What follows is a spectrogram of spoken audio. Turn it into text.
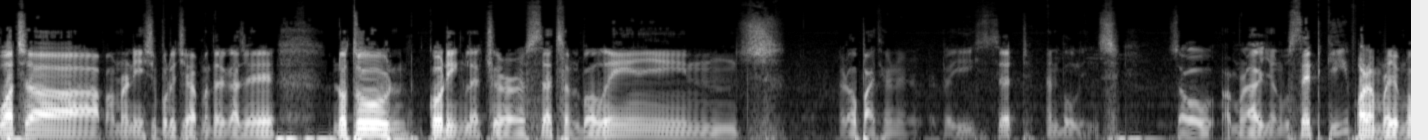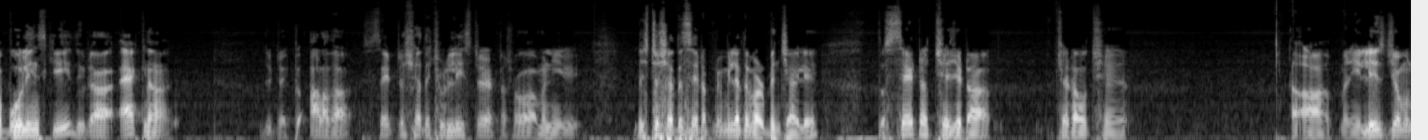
হোয়াটসঅ্যাপ আমরা নিয়ে এসে পড়েছি আপনাদের কাছে নতুন coding lecture sets and booleans এটাও পাইথনের একটা ই সেট অ্যান্ড বোলিংস সো আমরা আগে জানব সেট কি, পরে আমরা জানব বোলিংস কি। দুটা এক না দুটো একটু আলাদা। সেটের সাথে একটু লিস্টের একটা সব মানে লিস্টের সাথে সেট আপনি মিলাতে পারবেন চাইলে। তো সেট হচ্ছে যেটা, সেটা হচ্ছে মানে লিস্ট যেমন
